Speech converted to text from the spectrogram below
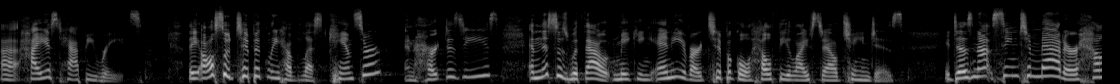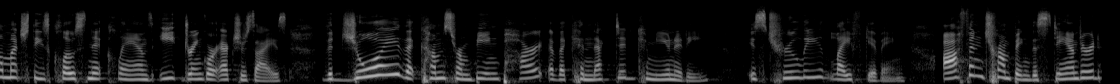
uh, highest happy rates. They also typically have less cancer and heart disease, and this is without making any of our typical healthy lifestyle changes. It does not seem to matter how much these close knit clans eat, drink, or exercise. The joy that comes from being part of a connected community is truly life giving, often trumping the standard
